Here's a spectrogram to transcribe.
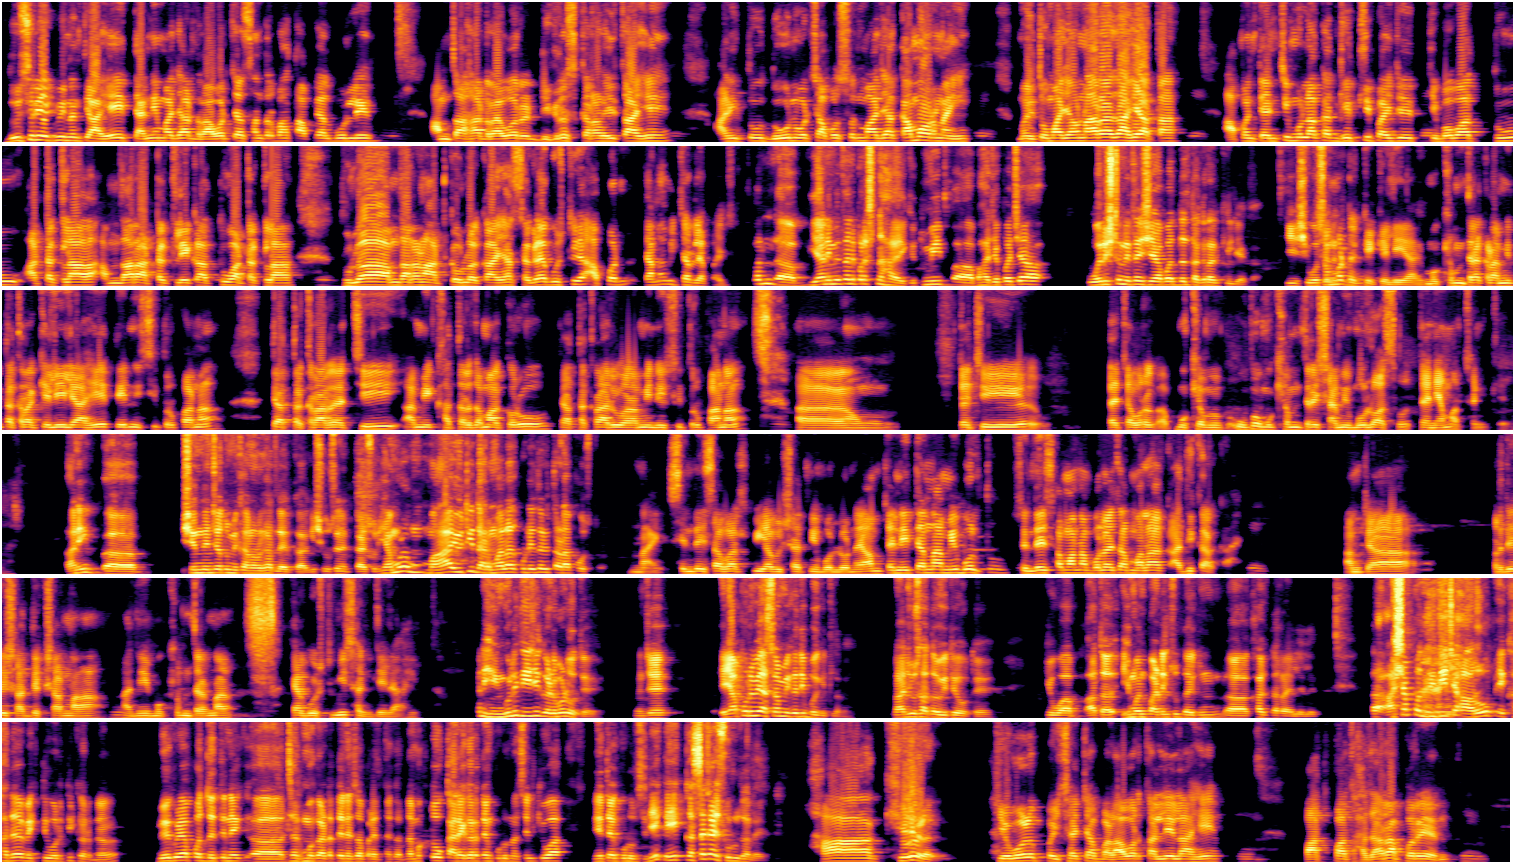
दुसरी एक विनंती आहे त्यांनी माझ्या ड्रायव्हरच्या संदर्भात आपल्याला बोलले. आमचा हा ड्रायव्हर डिग्रस कराळीचा आहे आणि तो दोन वर्षापासून माझ्या कामावर नाही. म्हणजे तो माझ्यावर नाराज आहे आता. आपण त्यांची मुलाखत घेतली पाहिजे की बाबा तू अटकला आमदार अटकले का तू अटकला तुला आमदारांना अटकवलं का ह्या सगळ्या गोष्टी आपण त्यांना विचारल्या पाहिजे. पण या निमित्ताने प्रश्न हा आहे की तुम्ही भाजपच्या वरिष्ठ नेत्यांशी याबद्दल तक्रार केली आहे का? की शिवसेना शंभर टक्के केली आहे. मुख्यमंत्र्याकडे आम्ही तक्रार केलेली आहे. ते निश्चित रूपानं त्या तक्राराची आम्ही खातरजमा करू. त्या तक्रारीवर आम्ही निश्चित रूपानं अं, त्याची त्याच्यावर मुख्य उपमुख्यमंत्र्याशी आम्ही बोलू असं त्यांनी आम्हाला सांगितलेलं आहे. आणि शिंदेच्या तुम्ही कानावर घातलायत का की शिवसेनेत काय सुरू? ह्यामुळे महायुती धर्माला कुठेतरी तडा पोचतो नाही शिंदे साहेबात या विषयात मी बोललो नाही. आमच्या नेत्यांना आम्ही बोलतो. शिंदे साहेबांना बोलायचा मला अधिकार काय. आमच्या प्रदेश अध्यक्षांना आणि मुख्यमंत्र्यांना ह्या गोष्टी मी सांगितलेल्या आहेत. आणि हिंगोलीत ही जी गडबड होते म्हणजे यापूर्वी असं मी कधी बघितलं नाही. राजू सातव इथे होते किंवा आता हेमंत पाटील सुद्धा इथून खासदार राहिलेले. तर अशा पद्धतीचे आरोप एखाद्या व्यक्तीवरती करणं वेगवेगळ्या पद्धतीने अ, झगमगाटात येण्याचा प्रयत्न करणं मग तो कार्यकर्त्यांकडून असेल किंवा नेत्यांकडून असेल हे कसं काय सुरू झालंय? हा खेळ केवळ पैशाच्या बळावर चाललेला आहे. पाच पाच हजारापर्यंत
